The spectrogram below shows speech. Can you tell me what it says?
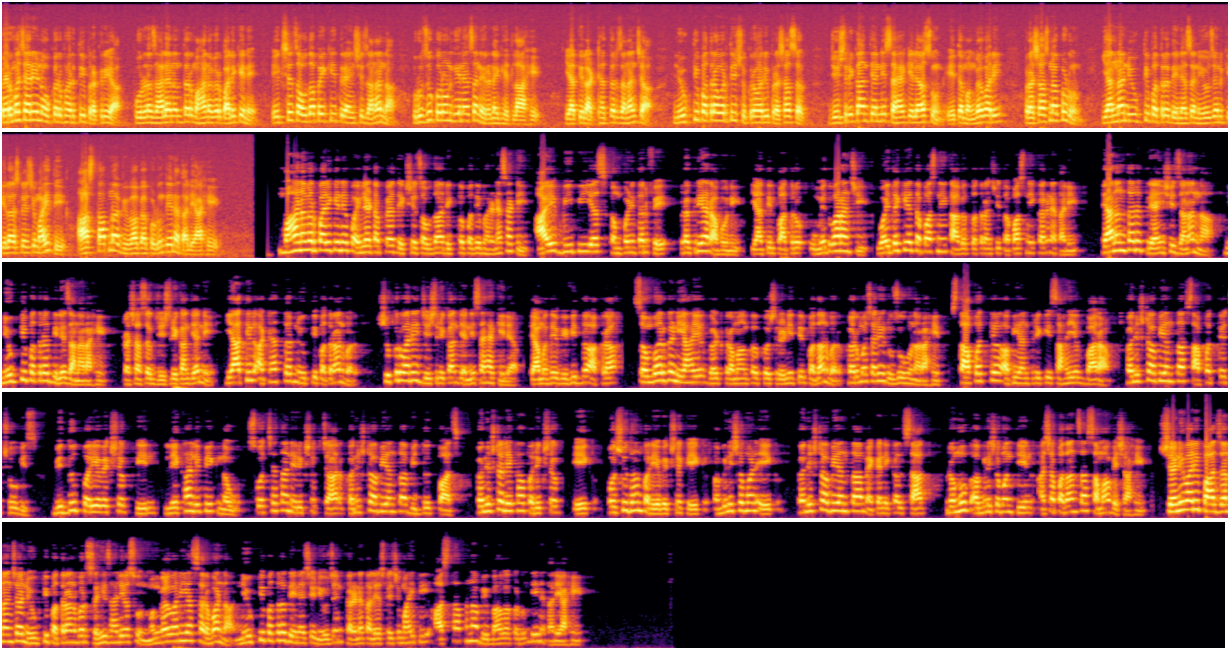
कर्मचारी नोकर भरती प्रक्रिया पूर्ण झाल्यानंतर महानगरपालिकेने एकशे चौदापैकी त्र्याऐंशी जणांना रुजू करून घेण्याचा निर्णय घेतला आहे. यातील अठ्ठ्याहत्तर जणांच्या नियुक्तीपत्रावरती शुक्रवारी प्रशासक जे श्रीकांत यांनी सह्या केल्या असून येत्या मंगळवारी प्रशासनाकडून यांना नियुक्तीपत्र देण्याचं नियोजन केलं असल्याची माहिती आस्थापना विभागाकडून देण्यात आली आहे. महानगरपालिकेने पहिल्या टप्प्यात एकशे चौदा रिक्त पदे भरण्यासाठी आय बी पी एस कंपनीतर्फे प्रक्रिया राबवली. यातील पात्र उमेदवारांची वैद्यकीय तपासणी कागदपत्रांची तपासणी करण्यात आली. त्यानंतर त्र्याऐंशी जणांना नियुक्तीपत्र दिले जाणार आहे. प्रशासक जे श्रीकांत यांनी यातील अठ्याहत्तर नियुक्तीपत्रांवर शुक्रवारी जे श्रीकांत यांनी सह्या केल्या. त्यामध्ये विविध अकरा संवर्ग निहाय गट क्रमांक क श्रेणीतील पदांवर कर्मचारी रुजू होणार आहेत. स्थापत्य अभियांत्रिकी सहाय्यक बारा कनिष्ठ अभियंता स्थापत्य चोवीस विद्युत पर्यवेक्षक तीन लेखालिपिक नऊ स्वच्छता निरीक्षक चार कनिष्ठ अभियंता विद्युत पाच कनिष्ठ लेखा परीक्षक एक पशुधन पर्यवेक्षक एक अग्निशमन एक कनिष्ठ अभियंता मेकॅनिकल सात प्रमुख अग्निशमन तीन अशा पदांचा समावेश आहे. शनिवारी पाच जणांच्या नियुक्तीपत्रांवर सही झाली असून मंगळवारी या सर्वांना नियुक्तीपत्र देण्याचे नियोजन करण्यात आले असल्याची माहिती आस्थापना विभागाकडून देण्यात आली आहे.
